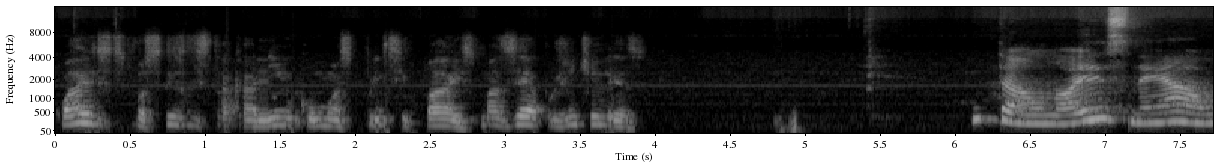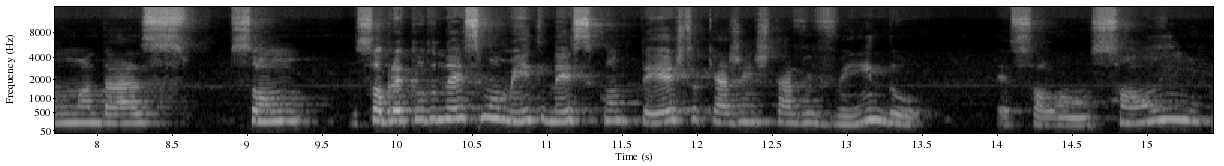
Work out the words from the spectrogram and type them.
Quais vocês destacariam como as principais? Mas é, por gentileza. Então, nós, né, uma das são, sobretudo nesse momento, nesse contexto que a gente está vivendo, é, Solon, são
